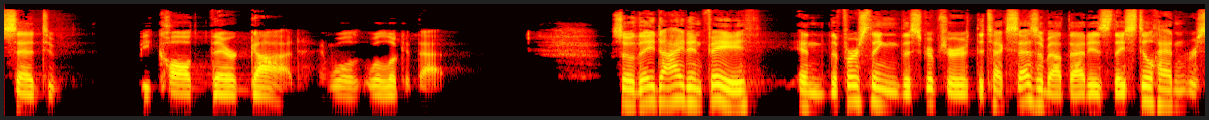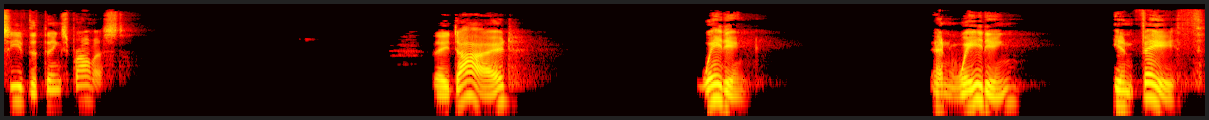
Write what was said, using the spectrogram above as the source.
said to be called their God. And we'll, we'll look at that. So they died in faith, and the first thing the scripture, the text says about that is they still hadn't received the things promised. They died waiting and waiting in faith.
